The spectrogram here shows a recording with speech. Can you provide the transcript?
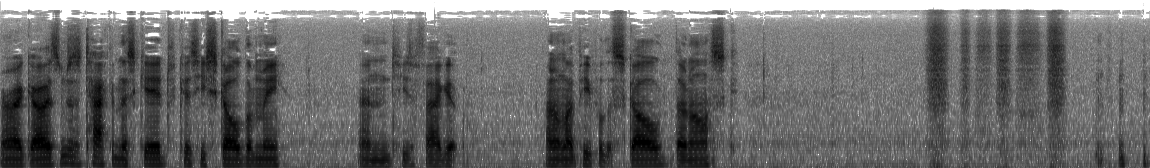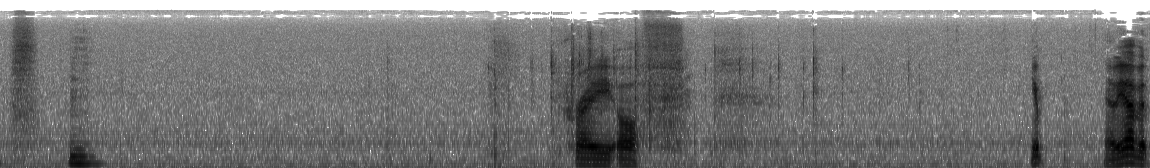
Alright guys, I'm just attacking this kid because he skulled on me. And he's a faggot. I don't like people that skull, don't ask. Pray off. There we have it.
